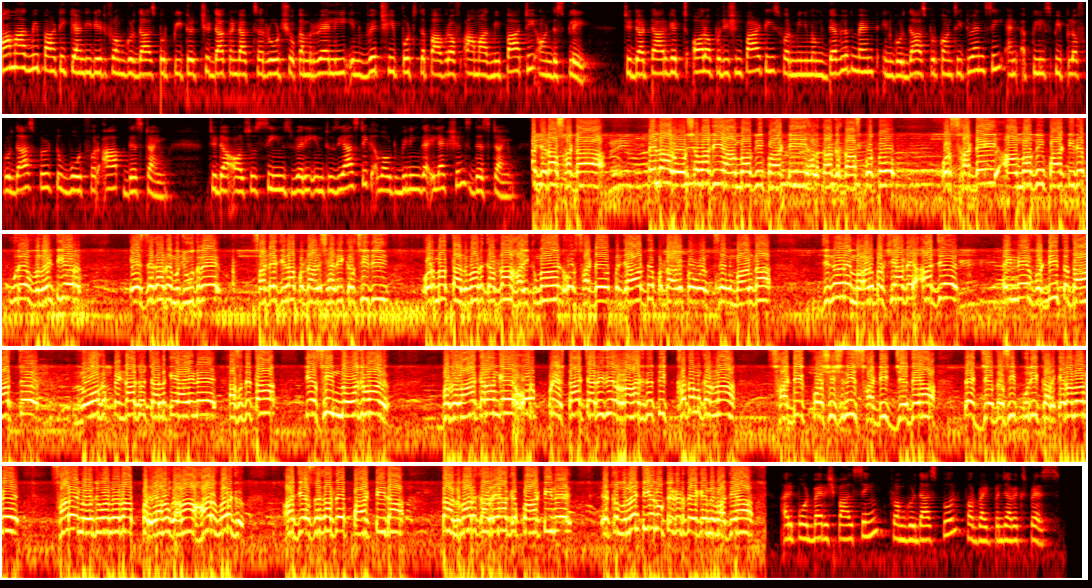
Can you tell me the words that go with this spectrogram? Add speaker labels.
Speaker 1: Aam Aadmi Party candidate from Gurdaspur Peter Chidda conducts a roadshow come rally in which he puts the power of Aam Aadmi Party on display. Chidda targets all opposition parties for minimum development in Gurdaspur constituency and appeals people of Gurdaspur to vote for AAP this time. Chidda also seems very enthusiastic about winning the elections this time.
Speaker 2: ਜਿਹੜਾ ਸਾਡਾ ਪਹਿਲਾ road show ਆ ਜੀ Aam Aadmi party ਹਲਕਾ ਗੁਰਦਾਸਪੁਰ ਤੋਂ ਔਰ ਸਾਡੇ Aam Aadmi party ਦੇ ਪੂਰੇ ਵਲੰਟੀਅਰ ਇਸ ਜਗ੍ਹਾ ਤੇ ਮੌਜੂਦ ਨੇ ਸਾਡੇ ਜ਼ਿਲ੍ਹਾ ਪ੍ਰਧਾਨ ਸ਼ਹਿਰੀ ਕਲਸੀ ਜੀ, ਔਰ ਮੈਂ ਧੰਨਵਾਦ ਕਰਦਾ ਹਾਈ ਕਮਾਂਡ ਔਰ ਸਾਡੇ ਪੰਜਾਬ ਦੇ ਪ੍ਰਧਾਨ ਭਗਵੰਤ ਸਿੰਘ ਮਾਨ ਦਾ, ਜਿਨ੍ਹਾਂ ਨੇ ਮਾਣ ਬਖਸ਼ਿਆ ਤੇ ਅੱਜ ਇੰਨੇ ਵੱਡੀ ਤਾਦਾਦ 'ਚ ਲੋਕ ਪਿੰਡਾਂ 'ਚੋਂ ਚੱਲ ਕੇ ਆਏ ਨੇ। ਦੱਸ ਦਿੱਤਾ ਕਿ ਅਸੀਂ ਨੌਜਵਾਨ ਬਦਲਾਅ ਕਰਾਂਗੇ ਔਰ ਭ੍ਰਿਸ਼ਟਾਚਾਰੀ ਦੀ ਰਾਜਨੀਤੀ ਖਤਮ ਕਰਨਾ ਸਾਡੀ ਕੋਸ਼ਿਸ਼ ਨਹੀਂ, ਸਾਡੀ ਜਿੱਦ ਆ ਤੇ ਜਿੱਦ ਅਸੀਂ ਪੂਰੀ ਕਰਕੇ ਰਵਾਂਗੇ। ਸਾਰੇ ਨੌਜਵਾਨਾਂ ਦਾ ਭਰਿਆ ਹੁੰਗਾਰਾ ਹਰ ਵਰਗ ਅੱਜ ਇਸ ਜਗ੍ਹਾ ਤੇ ਪਾਰਟੀ ਦਾ ਧੰਨਵਾਦ ਕਰ ਰਿਹਾ ਕਿ ਪਾਰਟੀ ਨੇ ਇੱਕ ਵਲੰਟੀਅਰ ਨੂੰ ਟਿਕਟ ਦੇ ਕੇ ਨਵਾਜਿਆ
Speaker 1: report by Rishpal Singh from Gurdaspur for Bright Punjab Express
